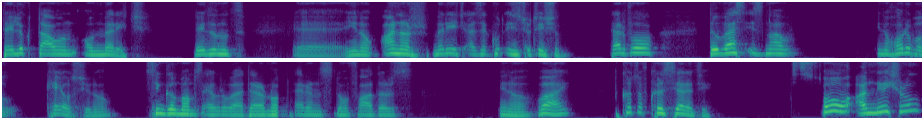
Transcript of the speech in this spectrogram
they looked down on marriage. They didn't, uh, you know, honor marriage as a good institution. Therefore, the West is now in horrible chaos, you know. Single moms everywhere. There are no parents, no fathers. You know, why? Because of Christianity. So unnatural.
